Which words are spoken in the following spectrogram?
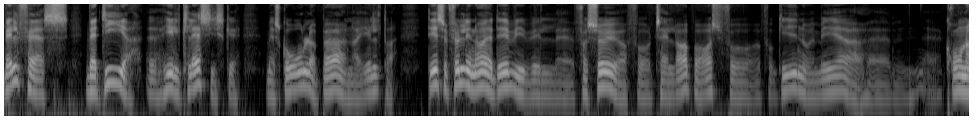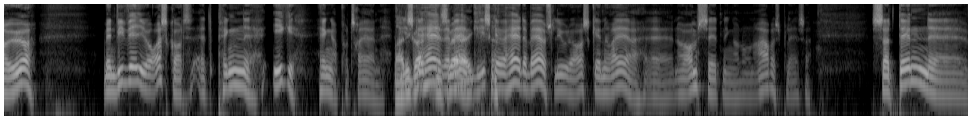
velfærdsværdier, øh, helt klassiske, med skoler, børn og ældre, det er selvfølgelig noget af det, vi vil øh, forsøge at få talt op og også få, få givet noget mere øh, kroner og øre. Men vi ved jo også godt, at pengene ikke hænger på træerne. Nej, vi, skal have et erhverv, vi skal jo have et erhvervsliv, der også genererer øh, noget omsætning og nogle arbejdspladser. Så den... Øh,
